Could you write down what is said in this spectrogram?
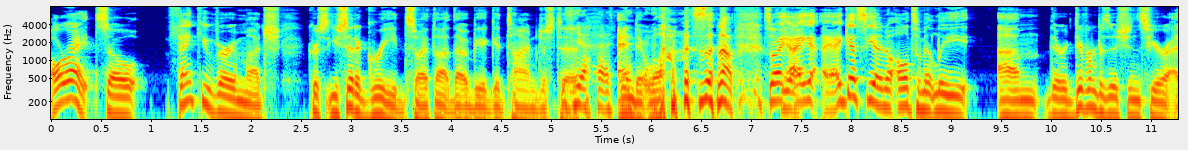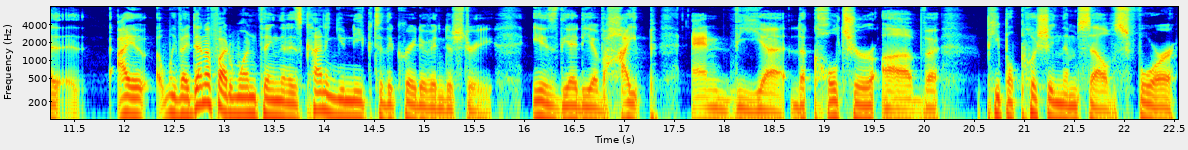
All right. So thank you very much, Chris. You said agreed, so I thought that would be a good time just to yeah. end it while I was up. So I, yeah. I, I, guess you know ultimately um, there are different positions here. I, I we've identified one thing that is kind of unique to the creative industry is the idea of hype and the uh, the culture of people pushing themselves for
